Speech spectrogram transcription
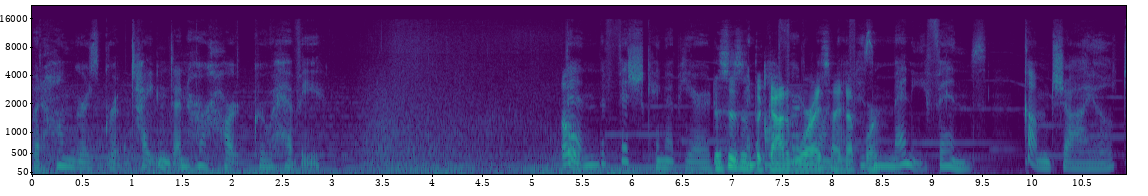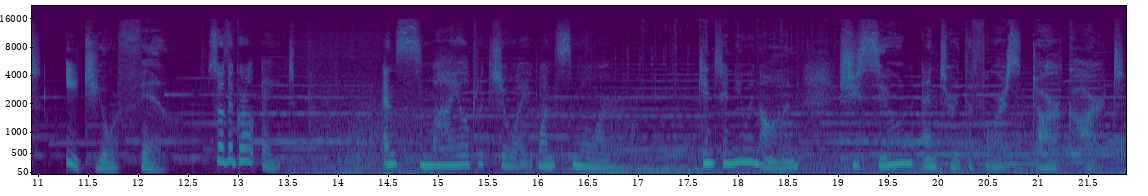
But hunger's grip tightened and her heart grew heavy. Oh, Then the Fish King appeared. This isn't the God of War I signed up for. Many fins. Come, child, eat your fill. So the girl ate and smiled with joy once more. Continuing on, she soon entered the forest's dark heart.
